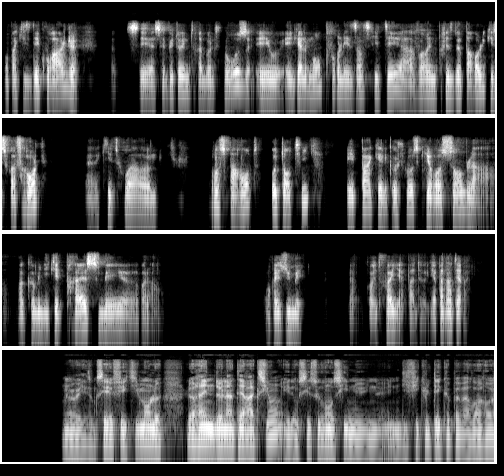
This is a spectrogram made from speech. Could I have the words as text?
pour pas qu'ils se découragent. C'est plutôt une très bonne chose et également pour les inciter à avoir une prise de parole qui soit franche, euh, qui soit euh, transparente, authentique et pas quelque chose qui ressemble à un communiqué de presse, mais euh, voilà, en résumé. Encore une fois, il n'y a pas d'intérêt. Oui, donc c'est effectivement le, le règne de l'interaction, et donc c'est souvent aussi une, une, une, difficulté que peuvent avoir euh,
